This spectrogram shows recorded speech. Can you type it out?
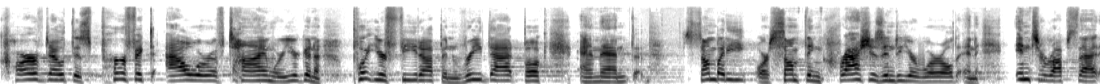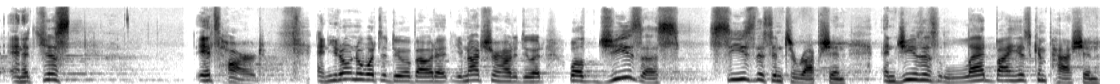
carved out this perfect hour of time where you're going to put your feet up and read that book and then somebody or something crashes into your world and interrupts that and it just it's hard. And you don't know what to do about it. You're not sure how to do it. Well, Jesus sees this interruption, and Jesus, led by his compassion,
